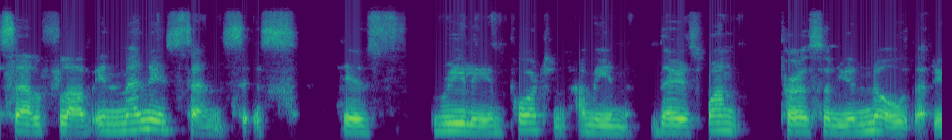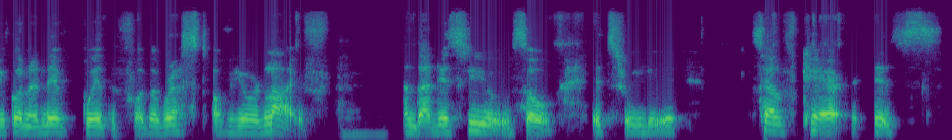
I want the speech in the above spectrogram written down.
self love, in many senses, is really important. I mean, there is one person you know that you're going to live with for the rest of your life, and that is you. So it's really self care is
